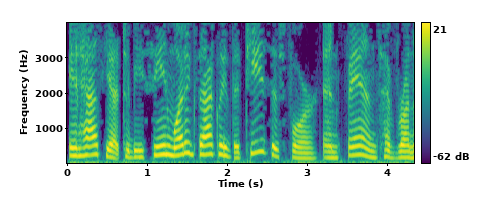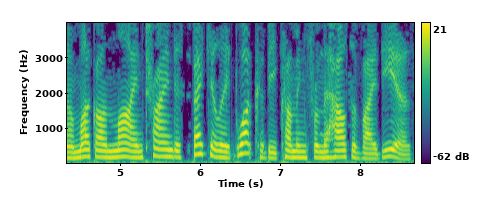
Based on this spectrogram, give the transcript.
It has yet to be seen what exactly the tease is for, and fans have run amok online trying to speculate what could be coming from the House of Ideas.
